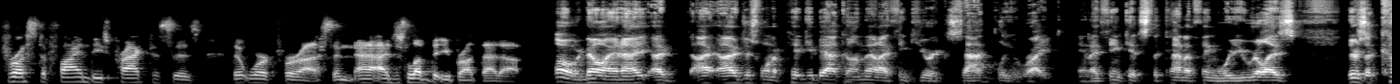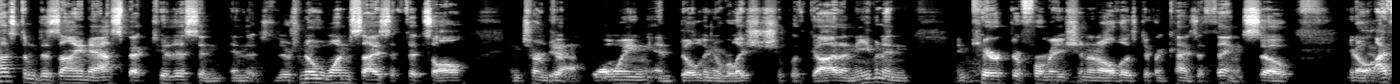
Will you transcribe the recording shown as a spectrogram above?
for us to find these practices that work for us. And I just love that you brought that up. Oh no, and I, I I just want to piggyback on that. I think you're exactly right, and I think it's the kind of thing where you realize there's a custom design aspect to this, and and there's, there's no one size that fits all in terms yeah. of growing and building a relationship with God, and even in in character formation and all those different kinds of things. So, you know, yeah. I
